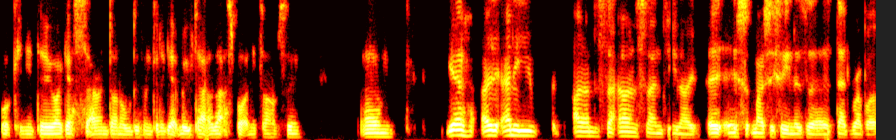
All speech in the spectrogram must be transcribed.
what can you do? I guess Aaron Donald isn't going to get moved out of that spot anytime soon. Um, yeah, any I understand. I understand. You know, it's mostly seen as a dead rubber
